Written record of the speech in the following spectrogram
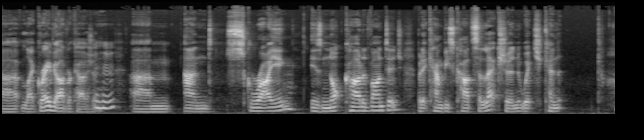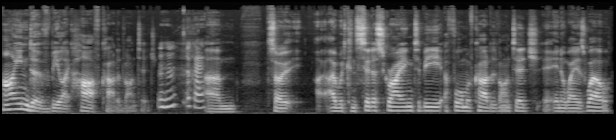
uh, like graveyard recursion um, and scrying is not card advantage, but it can be card selection, which can kind of be like half card advantage. Okay. Um, so I would consider scrying to be a form of card advantage in a way as well.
